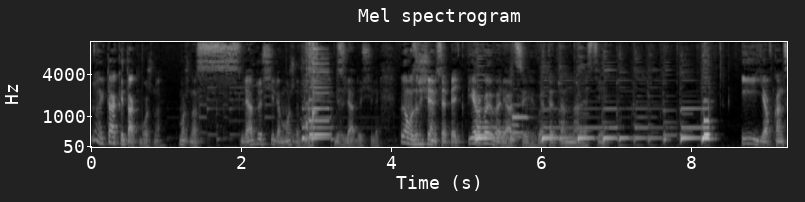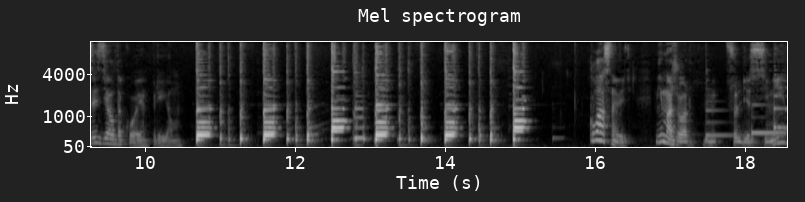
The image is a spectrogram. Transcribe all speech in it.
Ну и так, и так можно. Можно с с ля можно без, без. Потом возвращаемся опять к первой вариации в этой тональности. И я в конце сделал такой прием. Классно ведь? Ми мажор, соль диез семи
